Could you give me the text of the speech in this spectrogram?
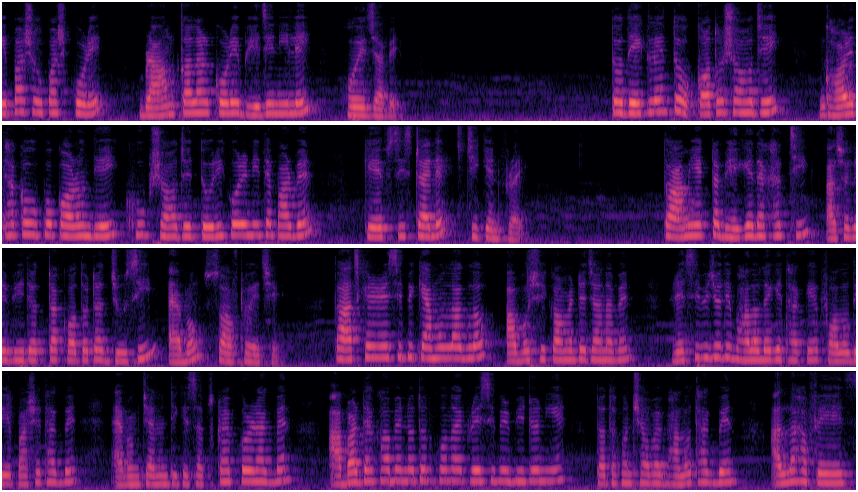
এপাশ ওপাশ করে ব্রাউন কালার করে ভেজে নিলেই হয়ে যাবে। তো দেখলেন তো কত সহজেই ঘরে থাকা উপকরণ দিয়েই খুব সহজে তৈরি করে নিতে পারবেন কেএফসি স্টাইলে চিকেন ফ্রাই। তো আমি একটা ভেঙে দেখাচ্ছি, আসলে ভিতরটা কতটা জুসি এবং সফট হয়েছে। তো আজকের রেসিপি কেমন লাগল অবশ্যই কমেন্টে জানাবেন। রেসিপি যদি ভালো লেগে থাকে ফলো দিয়ে পাশে থাকবেন এবং চ্যানেলটিকে সাবস্ক্রাইব করে রাখবেন। আবার দেখা হবে নতুন কোনো এক রেসিপির ভিডিও নিয়ে। ততক্ষণ সবাই ভালো থাকবেন। আল্লাহ হাফেজ।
